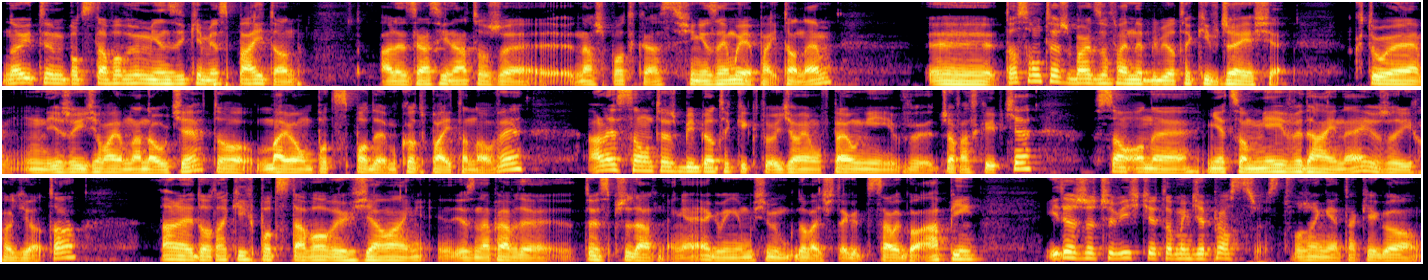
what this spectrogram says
No i tym podstawowym językiem jest Python, ale z racji na to, że nasz podcast się nie zajmuje Pythonem, e, to są też bardzo fajne biblioteki w JS-ie, które mm, jeżeli działają na Node, to mają pod spodem kod Pythonowy, ale są też biblioteki, które działają w pełni w JavaScriptie. Są one nieco mniej wydajne, jeżeli chodzi o to, ale do takich podstawowych działań jest naprawdę, to jest przydatne, nie? Jakby nie musimy budować tego całego API. I też rzeczywiście to będzie prostsze, stworzenie takiego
